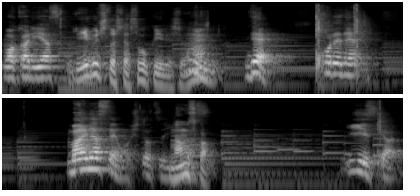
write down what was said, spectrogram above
分かりやすくて。入り口としてはすごくいいですよね、うん。でこれねマイナス点を一つ言い何ですか？いいですか？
